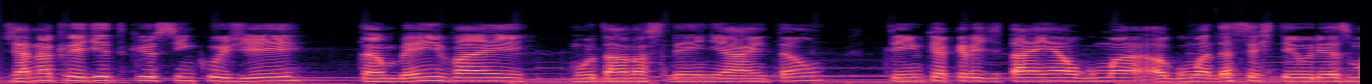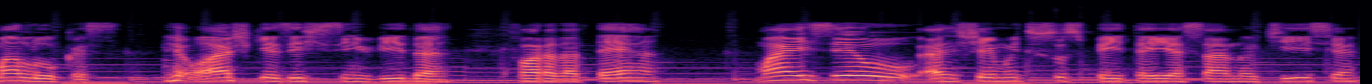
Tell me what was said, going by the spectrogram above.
Já não acredito que o 5G também vai mudar nosso DNA. Então, tenho que acreditar em alguma, alguma dessas teorias malucas. Eu acho que existe sim vida fora da Terra, mas eu achei muito suspeita aí essa notícia,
